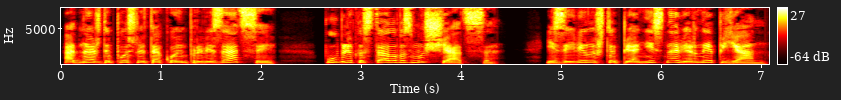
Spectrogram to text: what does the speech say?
Однажды после такой импровизации публика стала возмущаться и заявила, что пианист, наверное, пьян.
